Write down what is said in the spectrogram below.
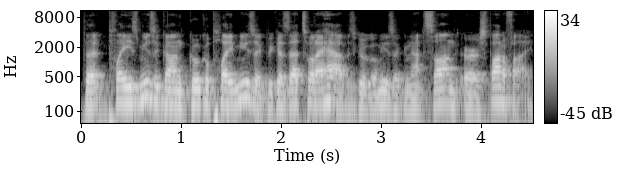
that plays music on Google Play Music because that's what I have is Google Music, not song or Spotify.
